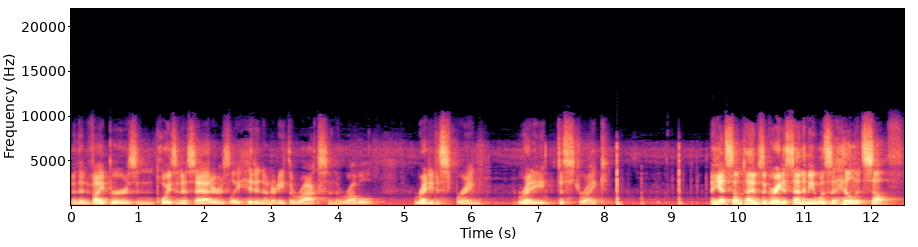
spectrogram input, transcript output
And then vipers and poisonous adders lay hidden underneath the rocks and the rubble, ready to spring, ready to strike. And yet, sometimes the greatest enemy was the hill itself.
